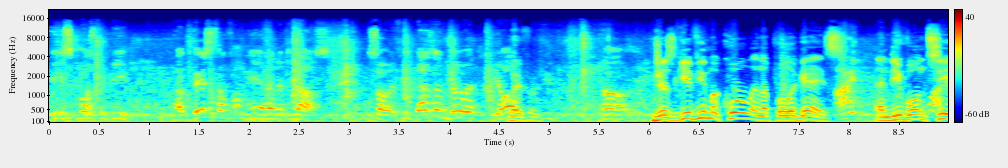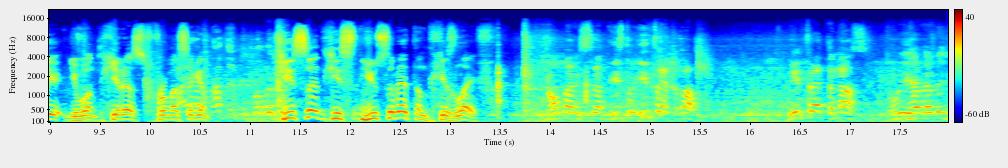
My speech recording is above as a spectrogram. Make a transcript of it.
He's supposed to be a distance from here and everything else. So if he doesn't do it, you all. No, uh, Just give him a call and apologize, I- and you won't see, you won't hear us from us I again. to. He said he's, you threatened his life. Nobody threatened. He's, he threatened us. He threatened us. We have every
